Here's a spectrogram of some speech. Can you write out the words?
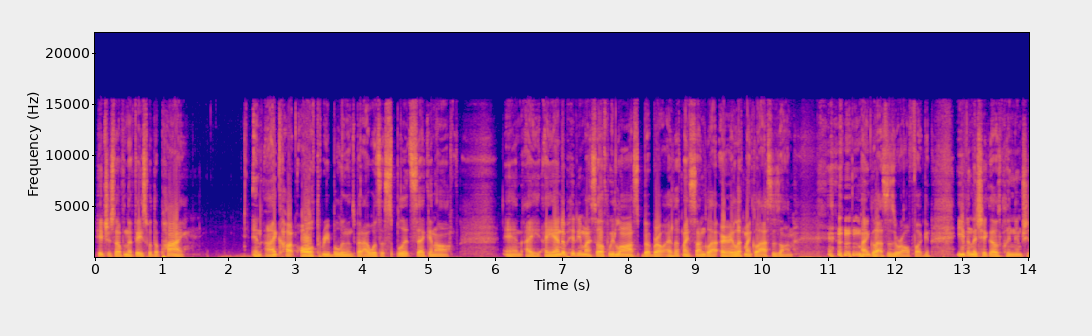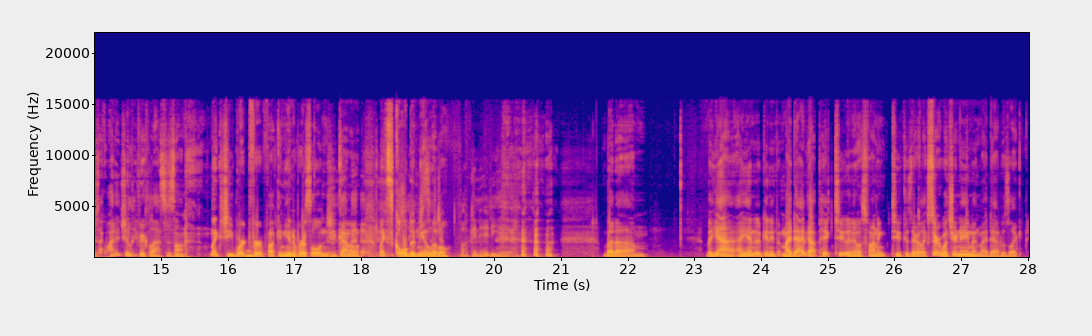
hit yourself in the face with a pie. And I caught all three balloons, but I was a split second off. And I, I end up hitting myself. We lost, but bro, I left my sunglass or I left my glasses on. my glasses were all fucking. Even the chick that was cleaning them, she's like, "Why did you leave your glasses on?" like she worked for fucking Universal, and she kind of like scolded me a little. fucking idiot. But um, but yeah, I ended up getting. My dad got picked too, and it was funny too because they were like, "Sir, what's your name?" And my dad was like,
